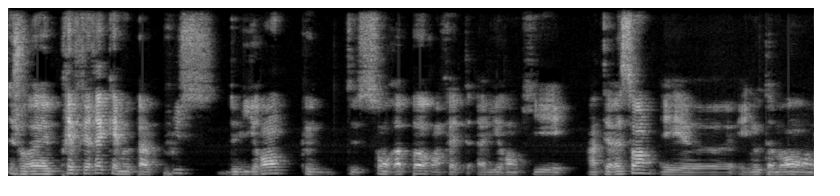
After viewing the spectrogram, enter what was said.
j'aurais préféré qu'elle me parle plus de l'Iran que de son rapport en fait à l'Iran qui est intéressant et, euh, et notamment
